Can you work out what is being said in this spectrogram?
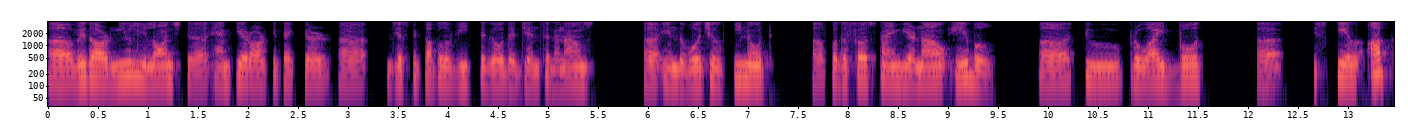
uh, with our newly launched uh, Ampere architecture just a couple of weeks ago that Jensen announced in the virtual keynote, for the first time, we are now able to provide both scale up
